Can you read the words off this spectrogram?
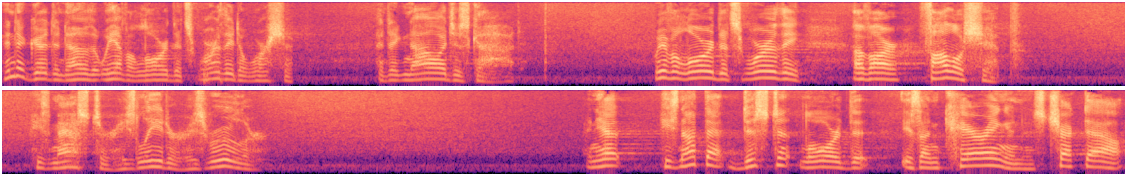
Isn't it good to know that we have a Lord that's worthy to worship and acknowledges God? We have a Lord that's worthy of our fellowship. He's master, He's leader, He's ruler. And yet, He's not that distant Lord that is uncaring and is checked out.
